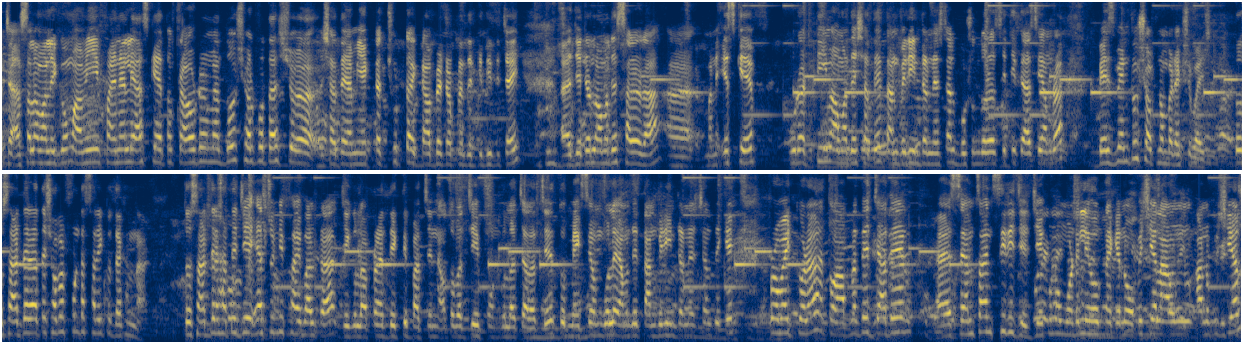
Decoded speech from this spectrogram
আচ্ছা আলাইকুম। আমি ফাইনালি আজকে এত সাথে আমি একটা ছোট্ট একটা আপডেট আপনাদেরকে দিতে চাই। যেটা হলো আমাদের মানে টিম আমাদের সাথে, তানভেরি ইন্টারন্যাশনাল বসুন্ধরা সিটিতে আছি আমরা। বেসমেন্ট টু শপ নম্বর একশো বাইশ। তো স্যারদের হাতে সবার ফোনটা স্যার একটু দেখেন না। তো স্যারদের হাতে যে এস টোয়েন্টি ফাইভ আলট্রা যেগুলো আপনারা দেখতে পাচ্ছেন অথবা যে ফোনগুলো চালাচ্ছে, তো ম্যাক্সিমামগুলো আমাদের তানভেরি ইন্টারন্যাশনাল থেকে প্রোভাইড করা। তো আপনাদের যাদের স্যামসাং সিরিজের যে কোনো মডেলই হোক না কেন অফিসিয়াল আনঅফিসিয়াল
